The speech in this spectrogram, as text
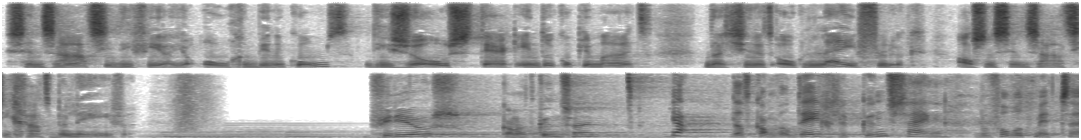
sensatie die via je ogen binnenkomt, die zo sterk indruk op je maakt dat je het ook lijfelijk als een sensatie gaat beleven. Video's? Kan het kunst zijn? Ja, dat kan wel degelijk kunst zijn. Bijvoorbeeld met eh,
